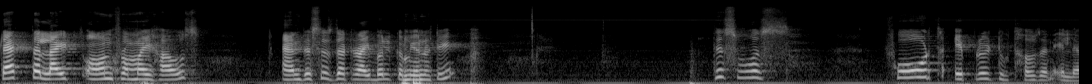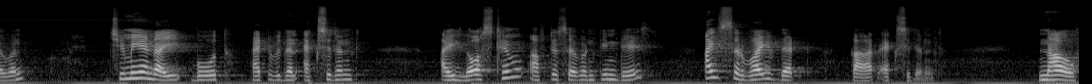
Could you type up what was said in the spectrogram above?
That the lights on from my house and this is the tribal community. This was 4th April 2011, Jimmy and I both met with an accident. I lost him after 17 days. I survived that car accident. Now,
